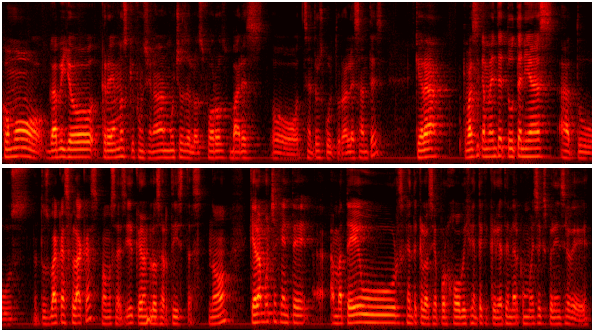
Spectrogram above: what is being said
cómo Gaby y yo creemos que funcionaban muchos de los foros, bares o centros culturales antes, que era básicamente tú tenías a tus, tus vacas flacas, vamos a decir, que eran los artistas, ¿no? Que era mucha gente, amateurs, gente que lo hacía por hobby, gente que quería tener como esa experiencia de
